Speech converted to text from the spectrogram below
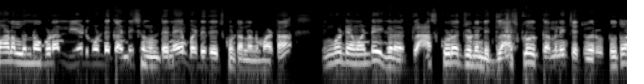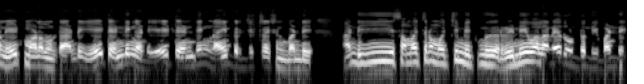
మోడల్ ఉన్నా కూడా నీట్గా ఉండే కండిషన్ ఉంటేనే బండి తెచ్చుకుంటాను అనమాట ఇంకోటి ఏమంటే ఇక్కడ గ్లాస్ కూడా చూడండి. గ్లాస్లో గమనించచ్చు మీరు. టూ థౌసండ్ ఎయిట్ మోడల్ ఉంటాయి. అంటే ఎయిట్ ఎండింగ్ అండి. ఎయిట్ ఎండింగ్ నైన్ రిజిస్ట్రేషన్ బండి. అండ్ ఈ సంవత్సరం వచ్చి మీకు రినీవల్ అనేది ఉంటుంది ఈ బండి.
